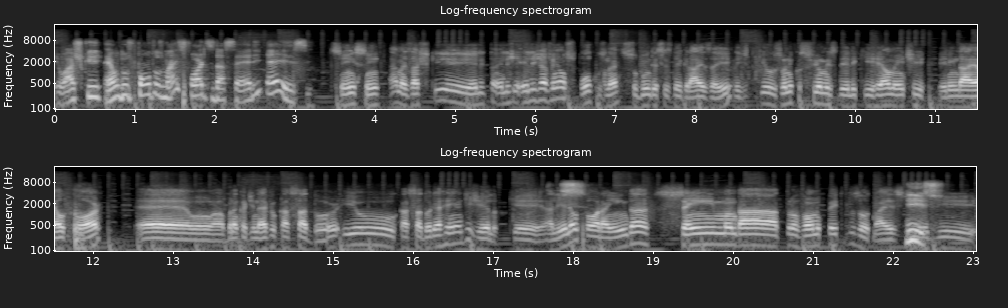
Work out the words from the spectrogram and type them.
Eu acho que é um dos pontos mais fortes da série é esse. Sim, sim. Ah, mas acho que ele, tá, ele, ele já vem aos poucos, né? Subindo esses degraus aí. Acredito que os únicos filmes dele que realmente ele ainda é o Thor é, a Branca de Neve, o Caçador e o Caçador e a Rainha de Gelo. Que ali ele é o Thor ainda, sem mandar trovão no peito dos outros. Mas de, isso. De,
